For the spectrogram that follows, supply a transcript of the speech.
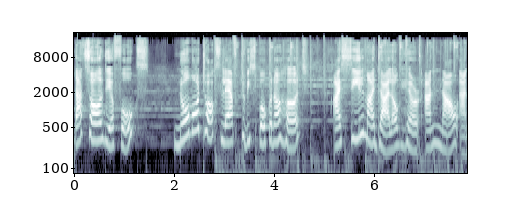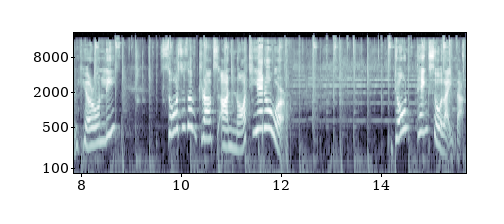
That's all, dear folks. No more talks left to be spoken or heard. I seal my dialogue here and now and here only. Sources of drugs are not yet over. Don't think so like that.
